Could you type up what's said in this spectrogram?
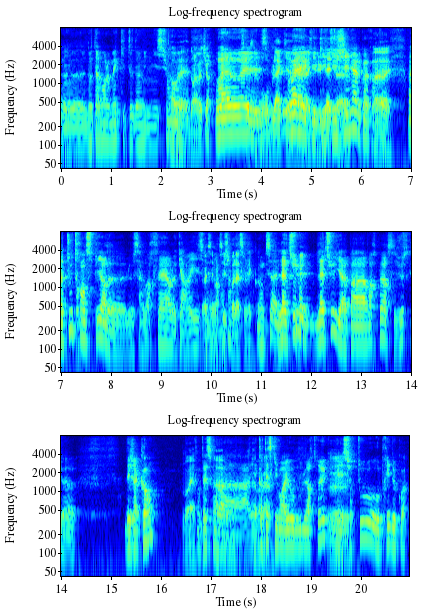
euh, notamment le mec qui te donne une mission. Ah ouais, dans la voiture. Ouais, ouais, ouais. Gros black, qui, qui- est génial, quoi. Enfin, tout transpire le, le savoir-faire, le charisme. Ouais, c'est Marcel. Scola, ce mec, quoi. Donc ça, là-dessus, là-dessus, il n'y a pas à avoir peur. C'est juste que déjà quand, Ouais. quand est-ce qu'on Ah, va, Ah, quand voilà. est-ce qu'ils vont aller au bout de leur truc, et surtout au prix de quoi.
